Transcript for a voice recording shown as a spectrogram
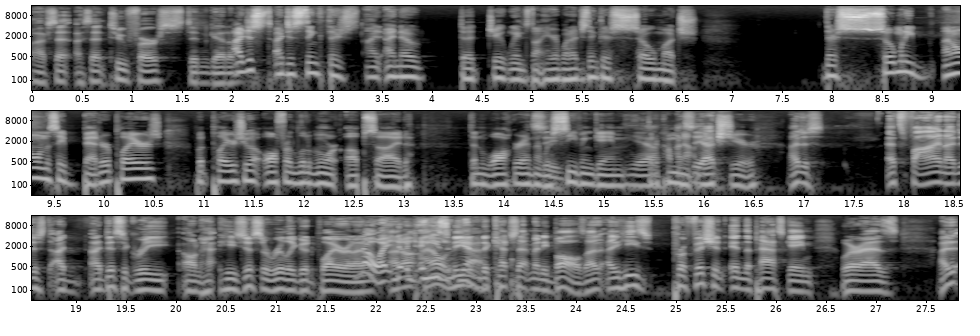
I've sent I sent two firsts, didn't get them. I just I just think there's I, I know that Jay Wayne's not here, but I just think there's so much there's so many I don't want to say better players, but players who offer a little bit more upside than Walker in the See, receiving game yeah, that are coming out see, I- next year. I just that's fine. I just I I disagree on how, he's just a really good player, and I No, don't, I- I, don't, I don't need yeah. him to catch that many balls. I, I, he's proficient in the pass game, whereas I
